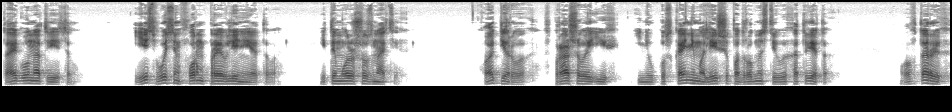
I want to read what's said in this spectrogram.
Тайгун ответил, есть восемь форм проявления этого, и ты можешь узнать их. Во-первых, спрашивай их и не упускай ни малейшей подробности в их ответах. Во-вторых,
